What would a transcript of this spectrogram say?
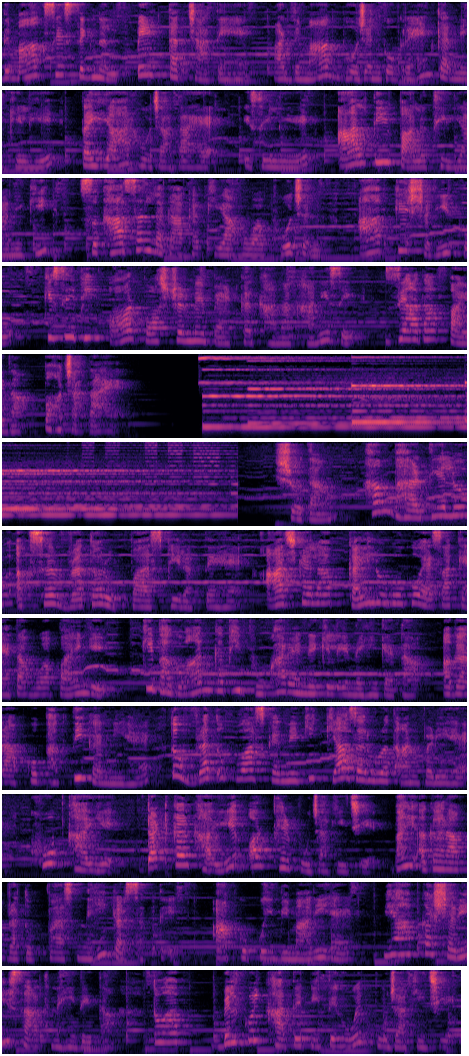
दिमाग से सिग्नल पेट तक जाते हैं और दिमाग भोजन को ग्रहण करने के लिए तैयार हो जाता है। इसीलिए आलती पालथी यानी कि सुखासन लगाकर किया हुआ भोजन आपके शरीर को किसी भी और पोस्टर में बैठकर खाना खाने से ज़्यादा फ़ायदा पहुंचाता है। श्रोताओं, हम भारतीय लोग अक्सर व्रत और उपवास भी रखते हैं। आजकल आप कई लोगों को ऐसा कहता हुआ पाएँगे कि भगवान कभी भूखा रहने के लिए नहीं कहता। अगर आपको भक्ति करनी है तो व्रत उपवास करने की क्या ज़रूरत आन पड़ी है? खूब खाइए डट कर खाइए और फिर पूजा कीजिए। भाई, अगर आप व्रत उपवास नहीं कर सकते, आपको कोई बीमारी है या आपका शरीर साथ नहीं देता तो आप बिल्कुल खाते पीते हुए पूजा कीजिए।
